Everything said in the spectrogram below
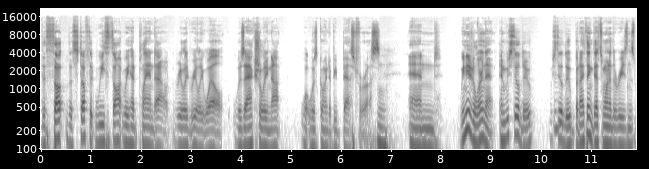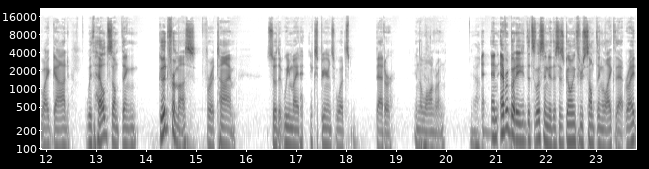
the thought the stuff that we thought we had planned out really really well was actually not what was going to be best for us, Mm. and we needed to learn that, and we still do. We still do, but I think that's one of the reasons why God withheld something good from us for a time so that we might experience what's better in the Yeah. long run. Yeah. And everybody that's listening to this is going through something like that, right?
